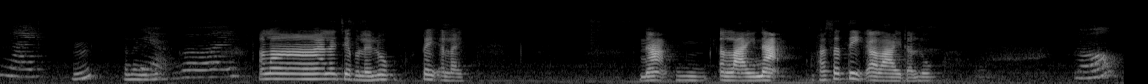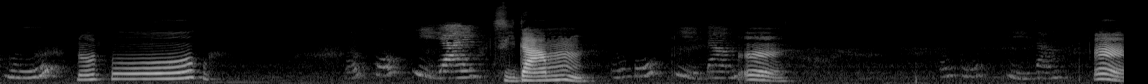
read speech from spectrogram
ำไงหึอะไรเก็ลูกบเลยอะไรอะไรเจ็บอะไรลูกเตะอะไรนะอะไรนะพลาสติกอะไรด่ะลูกนกหนูโน้ตบุ๊ก นกปุ๊กผีใหญ่ สีดนกปุ๊กผีดำำอ่านกปุ๊กผีดำ อ่าน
